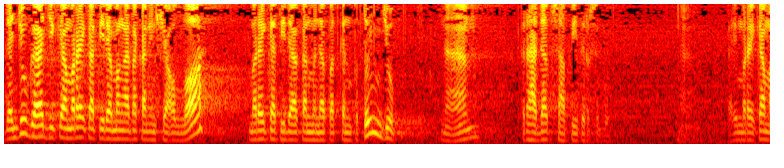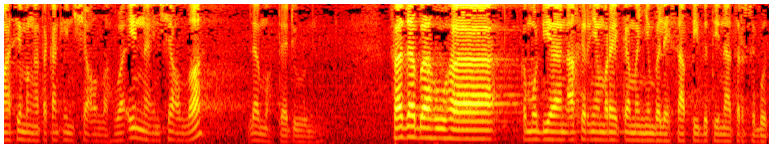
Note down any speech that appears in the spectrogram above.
Dan juga jika mereka tidak mengatakan insyaallah mereka tidak akan mendapatkan petunjuk nah, terhadap sapi tersebut. Nah, tapi mereka masih mengatakan insya Allah wa inna insya Allah la muhtadun. Fadabahuha kemudian akhirnya mereka menyembelih sapi betina tersebut.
